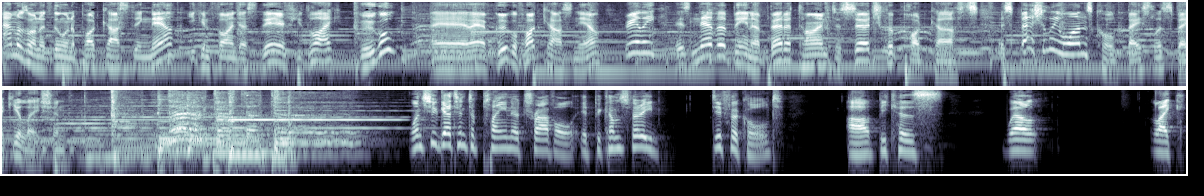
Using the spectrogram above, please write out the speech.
Amazon are doing a podcast thing now. You can find us there if you'd like. Google? Uh, they have Google Podcasts now. Really, there's never been a better time to search for podcasts, especially ones called Baseless Speculation. Once you get into planar travel, it becomes very difficult uh, because, well, like,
